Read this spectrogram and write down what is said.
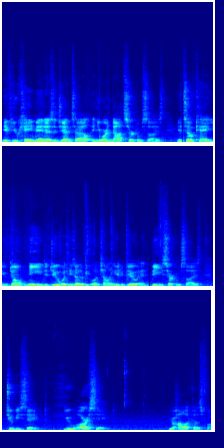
if you came in as a Gentile and you are not circumcised, it's okay. You don't need to do what these other people are telling you to do and be circumcised to be saved. You are saved. Your halakha is fine.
